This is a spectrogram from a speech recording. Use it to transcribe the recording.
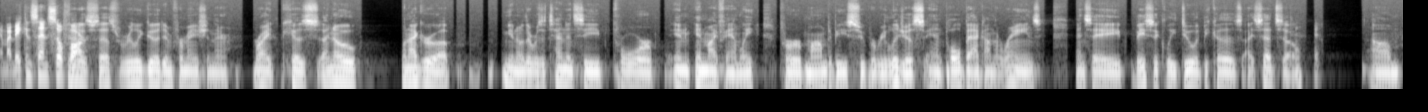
Am I making sense so far? That is that's really good information there. Right, because I know when I grew up, you know, there was a tendency for in in my family for mom to be super religious and pull back on the reins and say basically do it because I said so. Um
